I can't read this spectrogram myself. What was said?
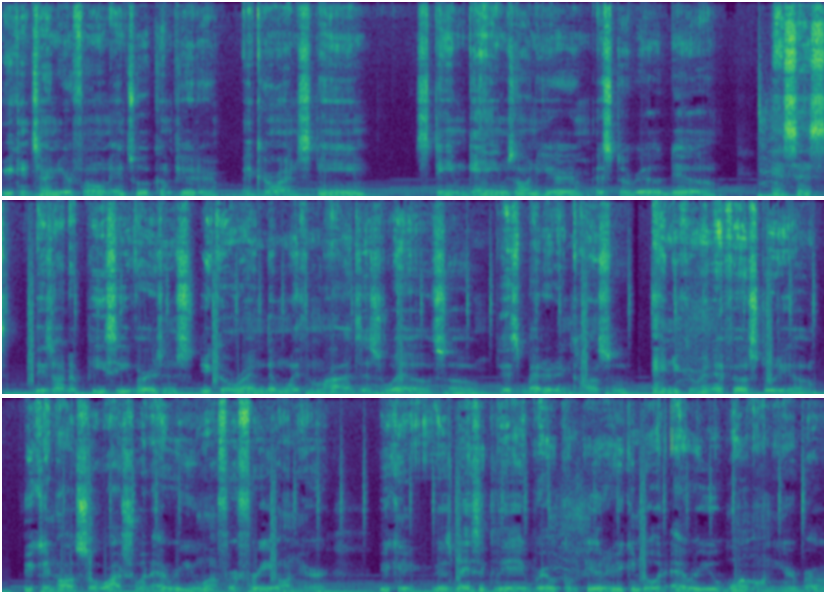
You can turn your phone into a computer. It can run Steam, Steam games on here. It's the real deal. And since these are the PC versions, you can run them with mods as well. So it's better than console. And you can run FL Studio. You can also watch whatever you want for free on here. You can, it's basically a real computer. You can do whatever you want on here, bro.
